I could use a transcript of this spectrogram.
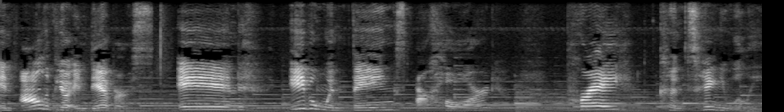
in all of your endeavors. And even when things are hard, pray continually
